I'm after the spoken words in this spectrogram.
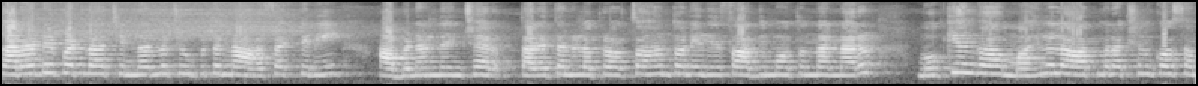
కరాటే పట్ల చిన్నారులు చూపుతున్న ఆసక్తిని అభినందించారు. తల్లిదండ్రుల ప్రోత్సాహంతోనే ఇది సాధ్యమవుతుందన్నారు. ముఖ్యంగా మహిళల ఆత్మరక్షణ కోసం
